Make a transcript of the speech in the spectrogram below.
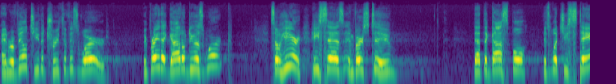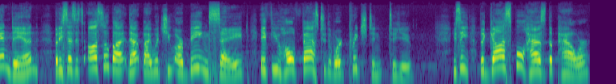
and reveal to you the truth of His Word. We pray that God will do His work. So here he says in verse 2 that the gospel is what you stand in, but he says it's also by that by which you are being saved if you hold fast to the word preached in, to you. You see, the gospel has the power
